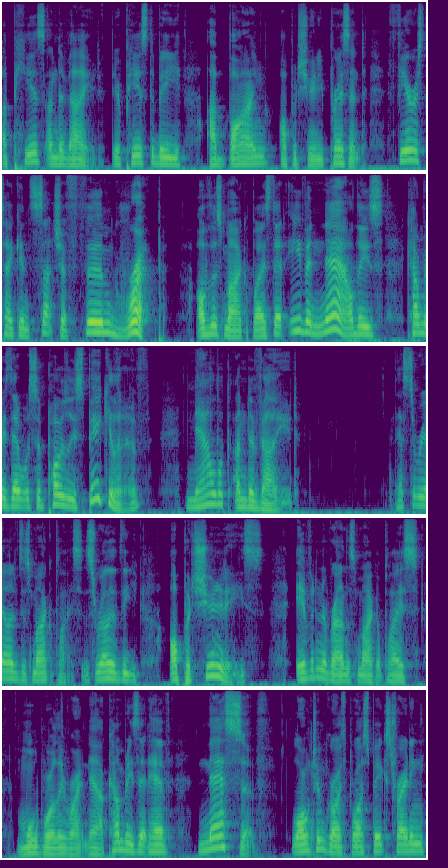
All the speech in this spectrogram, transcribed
appears undervalued. There appears to be a buying opportunity present. Fear has taken such a firm grip of this marketplace that even now, these companies that were supposedly speculative now look undervalued. That's the reality of this marketplace. It's really the opportunities evident around this marketplace more broadly right now. Companies that have massive long term growth prospects trading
